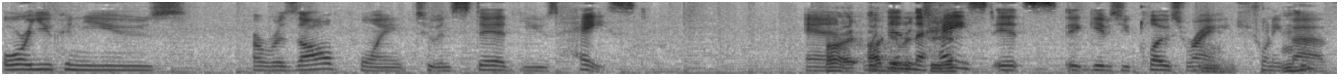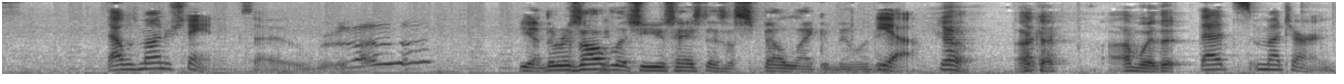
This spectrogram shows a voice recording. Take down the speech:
or you can use a resolve point to instead use haste. And All right, I'll give within it the to you. haste, it's it gives you close mm-hmm. range, twenty mm-hmm. That was my understanding. So Yeah, the resolve lets you use haste as a spell-like ability. yeah, Yeah. Okay. Okay. I'm with it. that's my turn.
